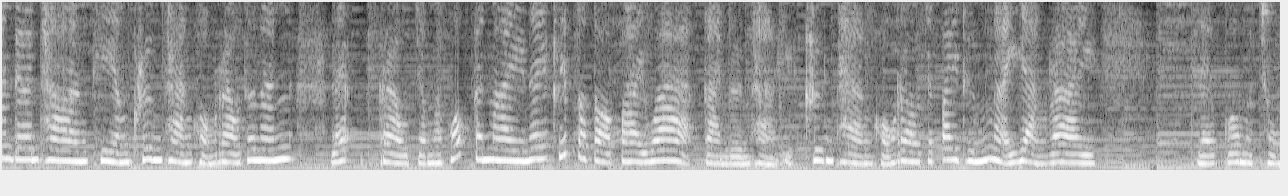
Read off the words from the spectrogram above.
การเดินทางเพียงครึ่งทางของเราเท่านั้น และเราจะมาพบกันใหม่ในคลิปต่อๆไปว่าการเดินทางอีกครึ่งทางของเราจะไปถึงไหนอย่างไร แล้วก็มาชม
